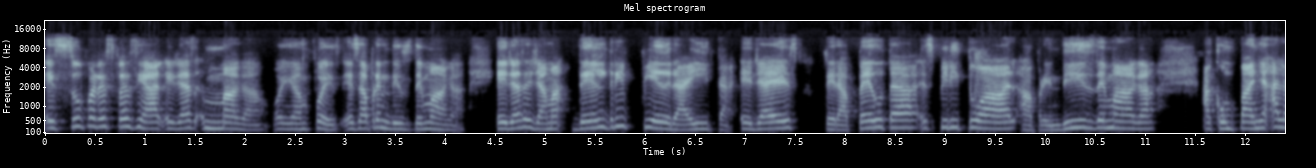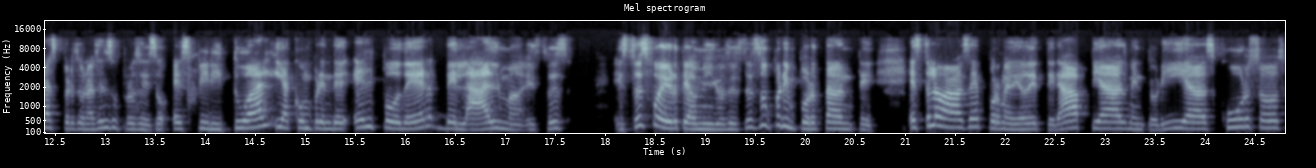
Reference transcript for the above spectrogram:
es súper especial, ella es maga, oigan pues, es aprendiz de maga. Ella se llama Deldri Piedraíta, ella es terapeuta espiritual, aprendiz de maga, acompaña a las personas en su proceso espiritual y a comprender el poder del alma. Esto es esto es fuerte, amigos, esto es súper importante. Esto lo hace por medio de terapias, mentorías, cursos,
